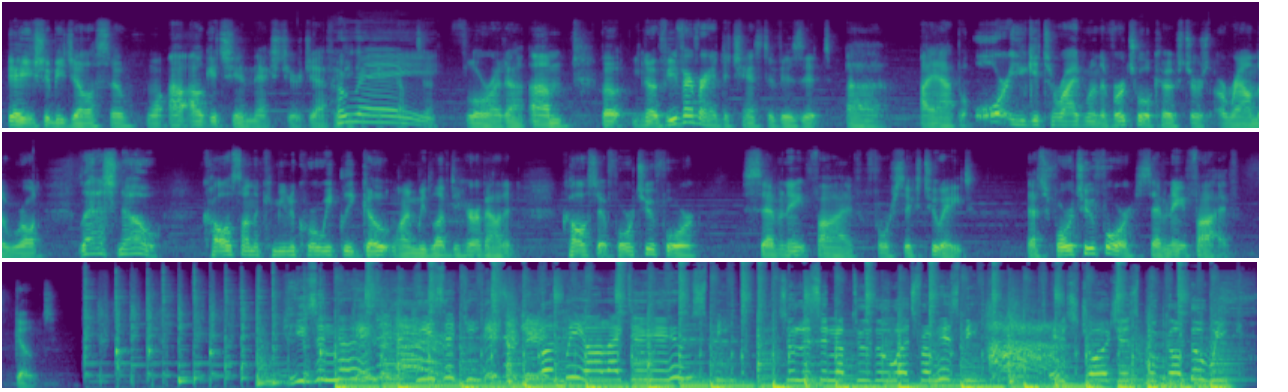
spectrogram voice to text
yeah, you should be jealous. So well, I'll, I'll get you in next year, Jeff. if you can Hooray! to Florida. Um, but you know, if you've ever had the chance to visit uh, IAAPA, or you get to ride one of the virtual coasters around the world, let us know. Call us on the Communicore Weekly Goat line. We'd love to hear about it. Call us at 424 785 4628. That's 424 785 GOAT. He's a nerd, he's a nerd. He's a geek, but we all like to hear him speak. So listen up to the words from his speech. It's George's Book of the Week.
